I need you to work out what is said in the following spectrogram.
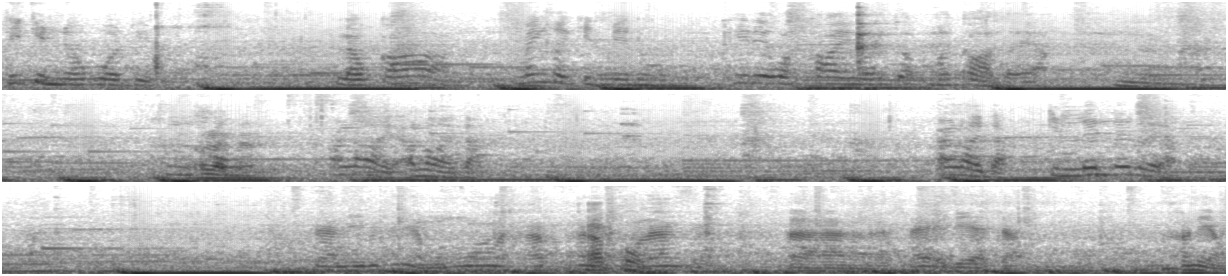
ที่กินเนื้อวัวดิบ แล้วก็ไม่เคยกินเมนูที่เรียกว่าก้อยไว้มาก่อนเลยอะอืมคืออร่อยไหมอร่อย อร่อยแบบ อร่อยแบบ กินเล่นได้เลยอะจานนี้เป็นข้าวเหนียวมะม่วงนะครับครับผมข้าวเหนียวแรกเอ่อได้ไอเดียจาก ข้าวเหนียว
